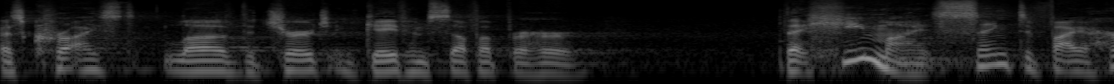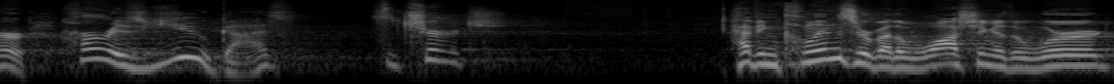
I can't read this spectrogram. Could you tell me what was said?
As Christ loved the church and gave himself up for her, that he might sanctify her. Her is you, guys. It's the church having cleansed her by the washing of the word,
